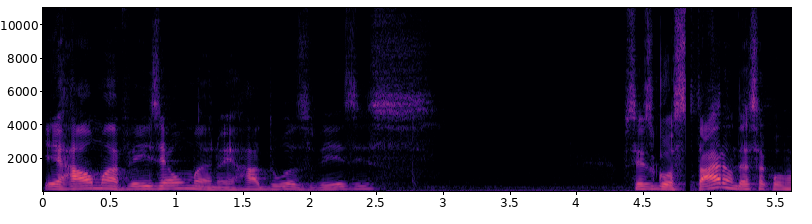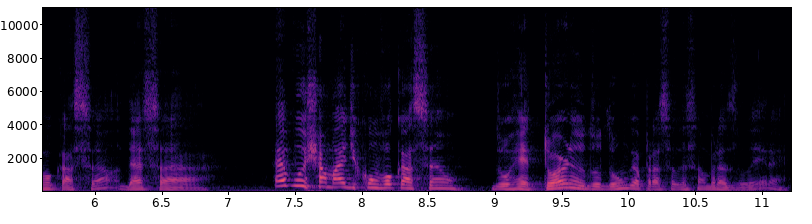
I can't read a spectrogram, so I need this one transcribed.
Errar uma vez é humano, errar duas vezes. Vocês gostaram dessa convocação? Dessa. Eu vou chamar de convocação. Do retorno do Dunga para a seleção brasileira?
